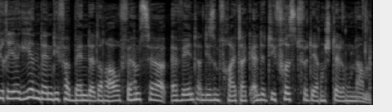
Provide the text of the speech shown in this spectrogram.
Wie reagieren denn die Verbände darauf? Wir haben es ja erwähnt, an diesem Freitag endet die Frist für deren Stellungnahme.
